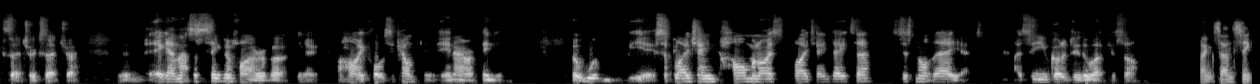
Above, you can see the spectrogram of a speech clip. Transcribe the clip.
etc., etc. Again, that's a signifier of a you know a high quality company, in our opinion. But yeah, supply chain harmonized supply chain data, it's just not there yet. So you've got to do the work yourself. Thanks, Anthony.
